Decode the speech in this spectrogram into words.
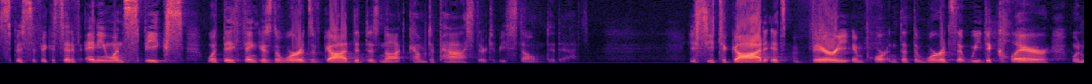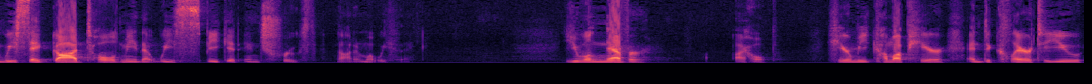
specific. It said, if anyone speaks what they think is the words of God that does not come to pass, they're to be stoned to death. You see, to God, it's very important that the words that we declare when we say, God told me, that we speak it in truth, not in what we think. You will never, I hope, hear me come up here and declare to you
